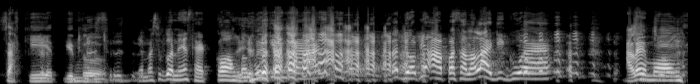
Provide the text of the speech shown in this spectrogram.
Sakit gitu. Terus, terus, terus. ya masuk gue nanya sekong, gak mungkin kan. Kita jawabnya apa salah lagi gue. Alemong.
